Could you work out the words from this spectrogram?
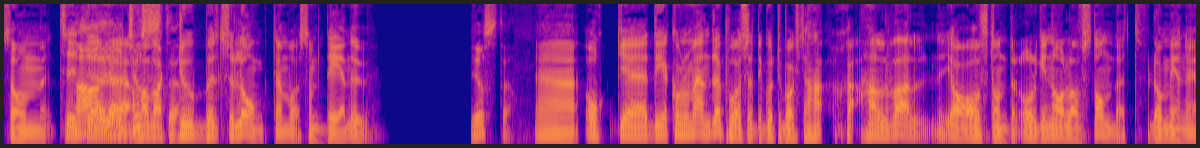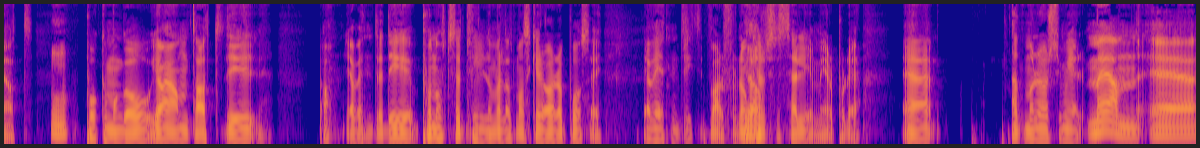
Som tidigare Ja, ja, har varit det. dubbelt så långt än vad, som det är nu. Just det. Eh, och eh, det kommer de ändra på så att det går tillbaka till ha- halva ja, avståndet, originalavståndet. För de menar ju att Mm. Pokémon Go, jag antar att det är, ja, jag vet inte, det är, på något sätt vill de väl att man ska röra på sig. Jag vet inte riktigt varför, de Ja. kanske säljer mer på det. Eh, att man rör sig mer. Men eh,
